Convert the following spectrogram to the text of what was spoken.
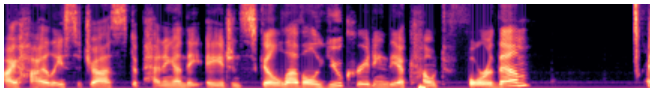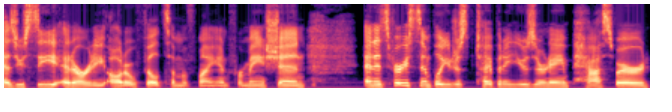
I highly suggest, depending on the age and skill level, you creating the account for them as you see, it already auto-filled some of my information. And it's very simple. You just type in a username, password,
